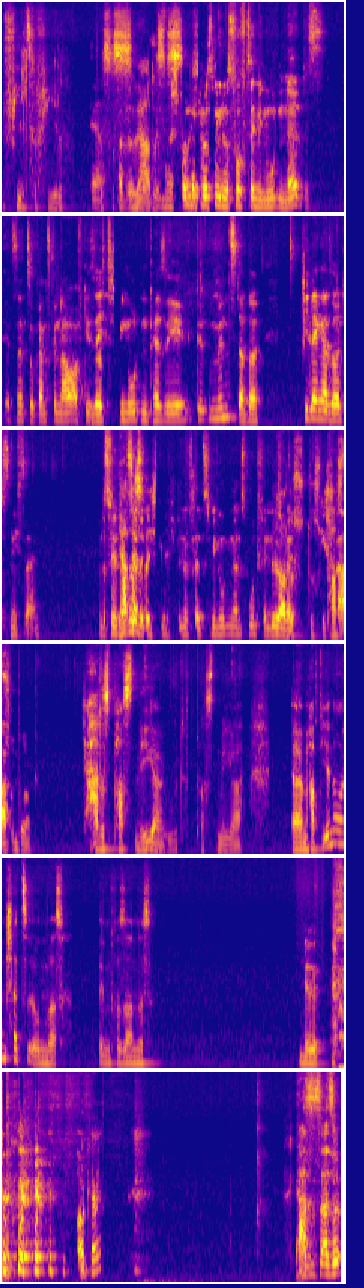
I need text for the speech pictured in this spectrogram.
viel zu viel. Ja, das ist- also ja, das eine Stunde plus minus 15 Minuten, ne? Das jetzt nicht so ganz genau auf die Ja. 60 Minuten per se gemünzt, aber viel länger sollte es nicht sein. Und das will Ja, passt ja wirklich richtig. Ich finde 40 Minuten ganz gut, finde Ja, ich. weil das, das passt schlafen. super. Ja, das passt mega gut. Das passt mega. Ähm, habt ihr noch in Chats irgendwas Interessantes? Nö. Okay. Ja, es ist also,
